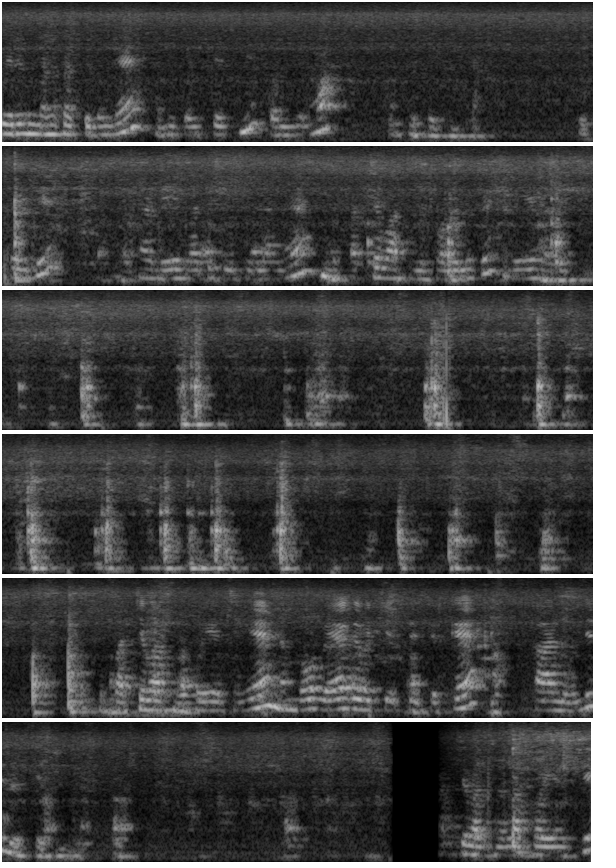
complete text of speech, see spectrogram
வெறும் மிளகாத்தூளுங்க அது கொஞ்சம் சேர்த்து கொஞ்சமாக உப்பு சேர்த்துக்கலாம். இப்போ இது அதே வதக்கி விட்டுலாங்க இந்த பச்சை வாசனை போடுறதுக்கு அதே வதக்கி பச்சை வாசனை போயாச்சுங்க. நம்ம வேக வச்சு எடுத்து வச்சிருக்க கால் வந்து இதில் சேர்த்துக்கலாம். பச்சை வாசனைலாம் போயாச்சு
